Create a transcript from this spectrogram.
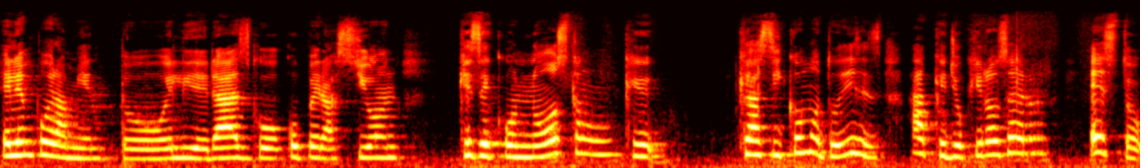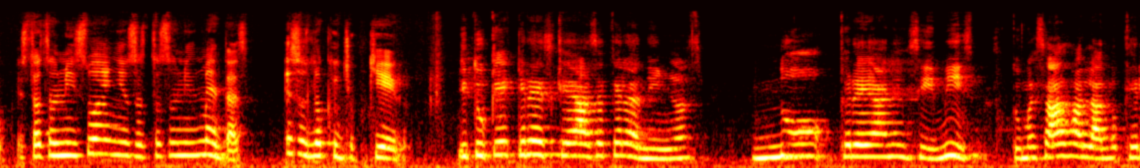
el empoderamiento, el liderazgo, cooperación, que se conozcan, que, que así como tú dices, ah, que yo quiero hacer esto, estos son mis sueños, estas son mis metas, eso es lo que yo quiero. ¿Y tú qué crees que hace que las niñas no crean en sí mismas. Tú me estabas hablando que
